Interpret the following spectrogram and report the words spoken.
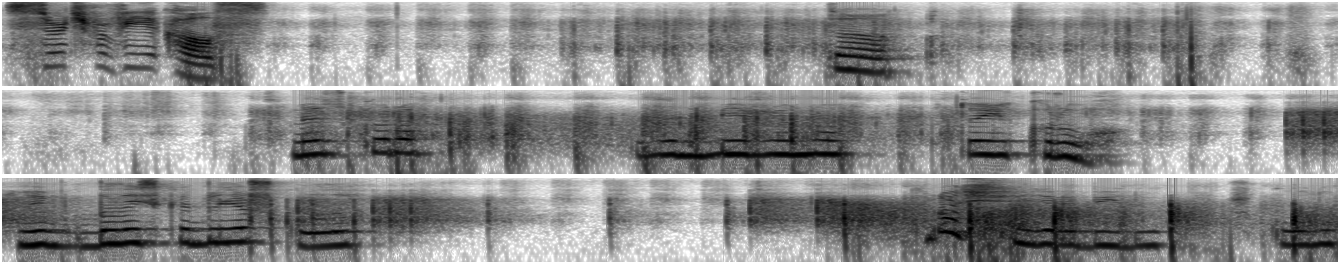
Search for vehicles. Так. Ми скоро забіжимо в той круг. Ми близько біля школи. Краще я обійду школу.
